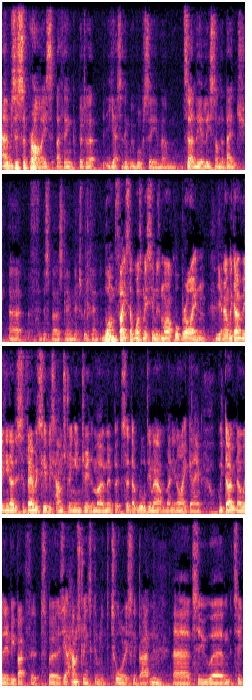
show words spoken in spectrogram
it was a surprise, I think, but uh, yes, I think we will see him um, certainly at least on the bench uh, for the Spurs game next weekend. One face that was missing was Marc Albrighton. Yeah. Now we don't really know the severity of his hamstring injury at the moment, but uh, that ruled him out of the Man United game. We don't know whether he'll be back for Spurs yet. Hamstrings can be notoriously bad Mm. uh, to um, to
